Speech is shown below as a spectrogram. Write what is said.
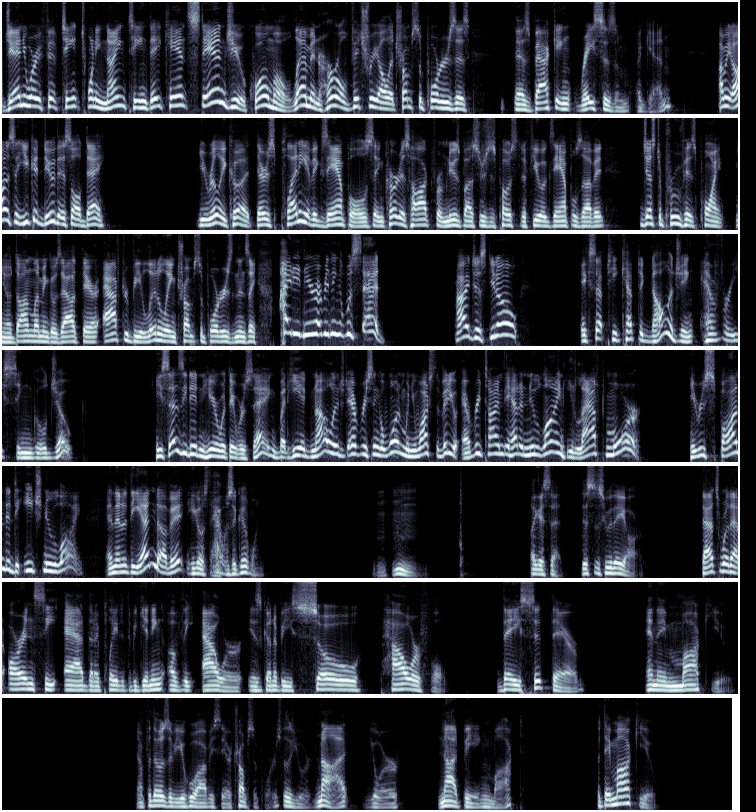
January 15th, 2019, they can't stand you. Cuomo, Lemon hurl vitriol at Trump supporters as, as backing racism again. I mean, honestly, you could do this all day. You really could. There's plenty of examples, and Curtis Houck from Newsbusters has posted a few examples of it just to prove his point. You know, Don Lemon goes out there after belittling Trump supporters and then saying, I didn't hear everything that was said. I just, you know, except he kept acknowledging every single joke. He says he didn't hear what they were saying, but he acknowledged every single one. When you watch the video, every time they had a new line, he laughed more. He responded to each new line. And then at the end of it, he goes, That was a good one. Hmm. Like I said, this is who they are. That's where that RNC ad that I played at the beginning of the hour is going to be so powerful. They sit there and they mock you. Now, for those of you who obviously are Trump supporters, those of you who are not, you're not being mocked, but they mock you.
